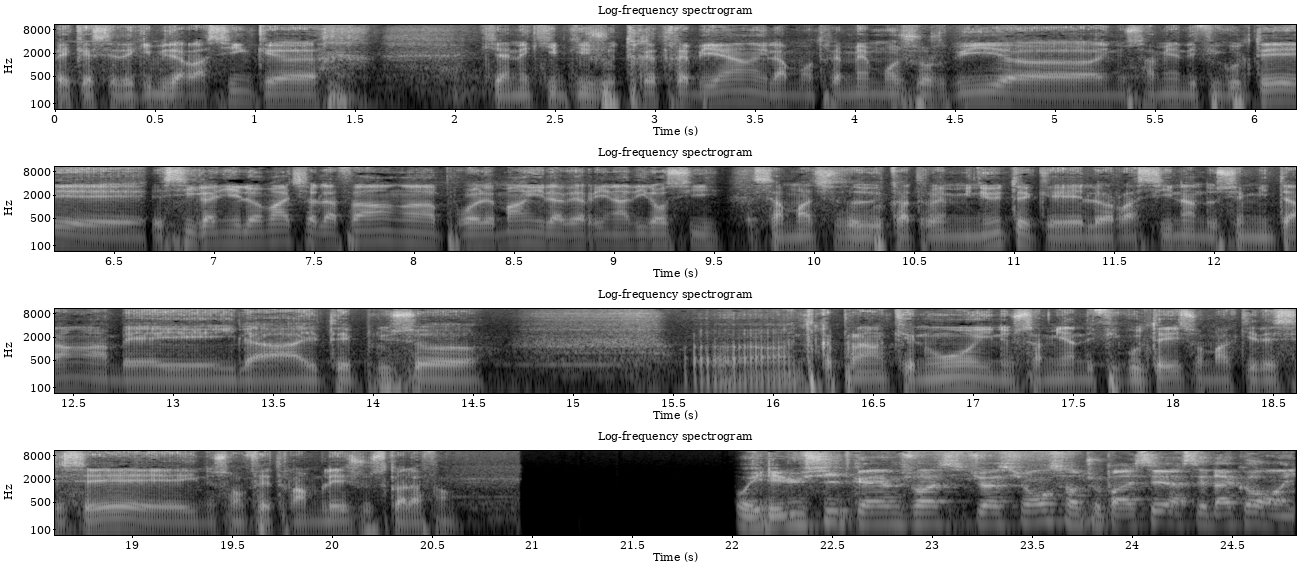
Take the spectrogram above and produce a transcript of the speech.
ben, que cette équipe de Racing, qui est une équipe qui joue très très bien, il a montré même aujourd'hui, euh, il nous a mis en difficulté. Et, s'il gagnait le match à la fin, euh, probablement il avait rien à dire aussi. C'est un match de 80 minutes et que le Racing en deuxième mi-temps, ben, il a été plus... Euh, entreprenant que nous, il nous a mis en difficulté, ils ont marqué des CC et ils nous ont fait trembler jusqu'à la fin. Oui, il est lucide quand même sur la situation. Sergio Parisse est assez d'accord. Hein.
